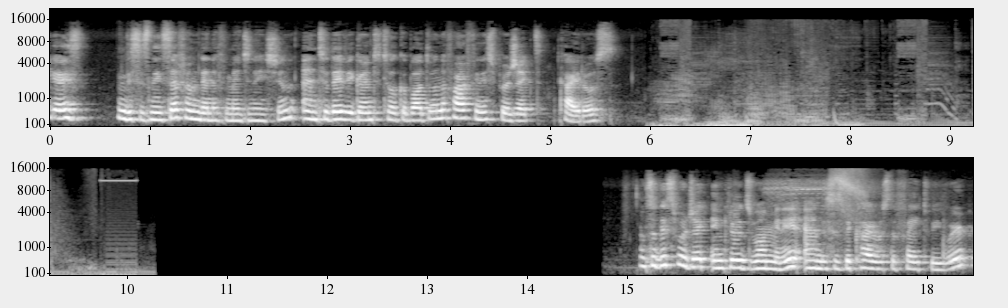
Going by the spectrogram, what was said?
Hi guys, this is Nisa from Den of Imagination and today we're going to talk about one of our finished projects, Kairos. So this project includes one mini and this is the Kairos the Fate Weaver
